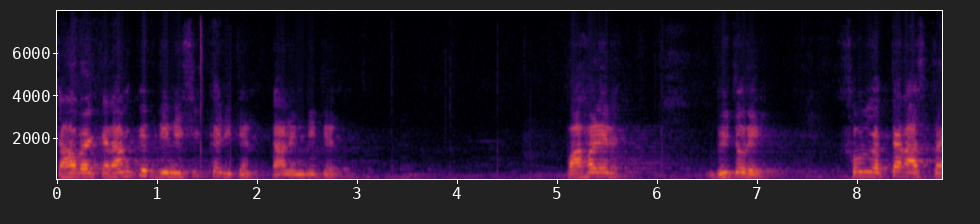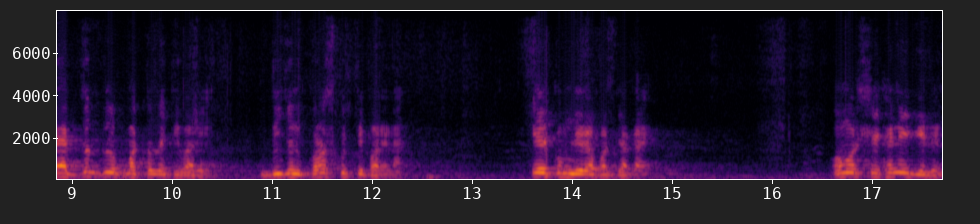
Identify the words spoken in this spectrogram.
সাহাবাই কেরামকে দিনে শিক্ষা দিতেন, তালিম দিতেন। পাহাড়ের ভিতরে সরু একটা রাস্তা, একজন লোক মাত্র যেতে পারে দুজন ক্রস করতে পারে না। এরকম নিরাপদ জায়গায়। ওমর সেখানেই গেলেন।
